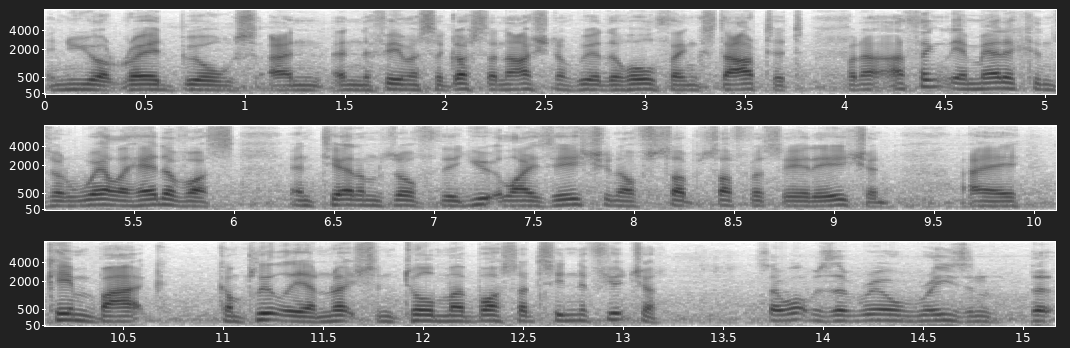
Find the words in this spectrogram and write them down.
in New York Red Bulls, and, and the famous Augusta National, where the whole thing started. But I, I think the Americans are well ahead of us in terms of the utilisation of subsurface aeration. I came back completely enriched and told my boss I'd seen the future. So, what was the real reason that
